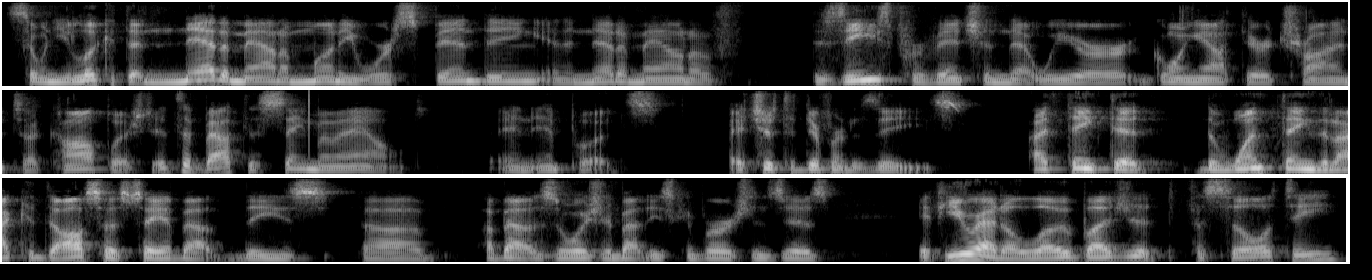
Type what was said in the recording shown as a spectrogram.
So when you look at the net amount of money we're spending and the net amount of disease prevention that we are going out there trying to accomplish, it's about the same amount in inputs. It's just a different disease. I think that the one thing that I could also say about these, uh, about Zoysia, about these conversions is if you're at a low budget facility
